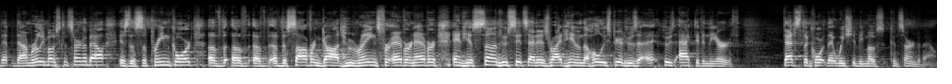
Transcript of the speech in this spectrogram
that, that I'm really most concerned about is the Supreme Court of the, of, of, of the sovereign God who reigns forever and ever and his Son who sits at his right hand and the Holy Spirit who's, who's active in the earth. That's the court that we should be most concerned about.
